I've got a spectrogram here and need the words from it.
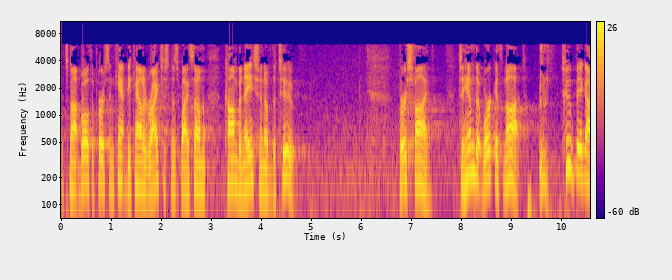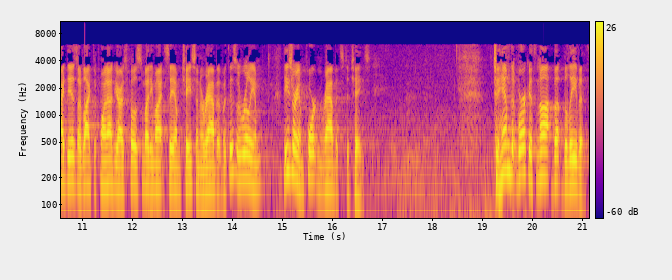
It's not both. A person can't be counted righteousness by some combination of the two. Verse 5. To him that worketh not. two big ideas I'd like to point out here. I suppose somebody might say I'm chasing a rabbit, but this is really these are important rabbits to chase. To him that worketh not but believeth.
